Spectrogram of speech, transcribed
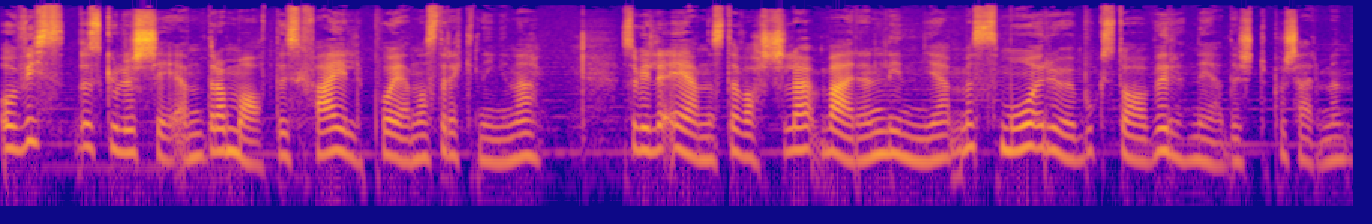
Og hvis det skulle skje en dramatisk feil på en av strekningene, så vil det eneste varselet være en linje med små røde bokstaver nederst på skjermen.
